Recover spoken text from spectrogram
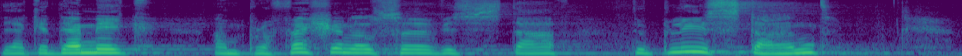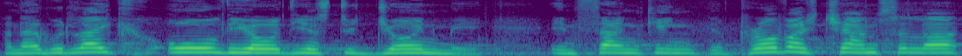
the academic and professional service staff to please stand. And I would like all the audience to join me in thanking the Provost Chancellor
